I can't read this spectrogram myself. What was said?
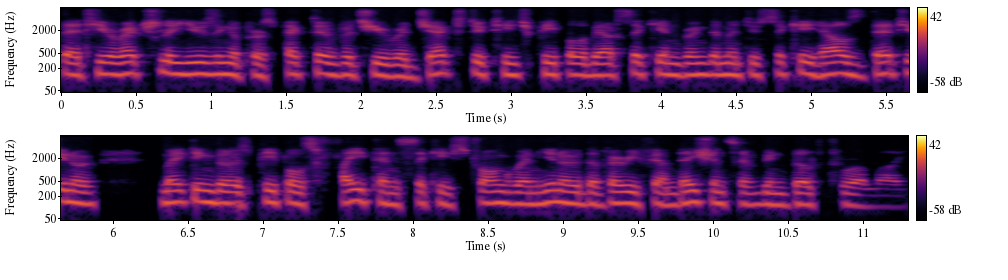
that you're actually using a perspective which you reject to teach people about Sikhi and bring them into Sikhi? How's that, you know, making those people's faith in Sikhi strong when, you know, the very foundations have been built through a lie?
